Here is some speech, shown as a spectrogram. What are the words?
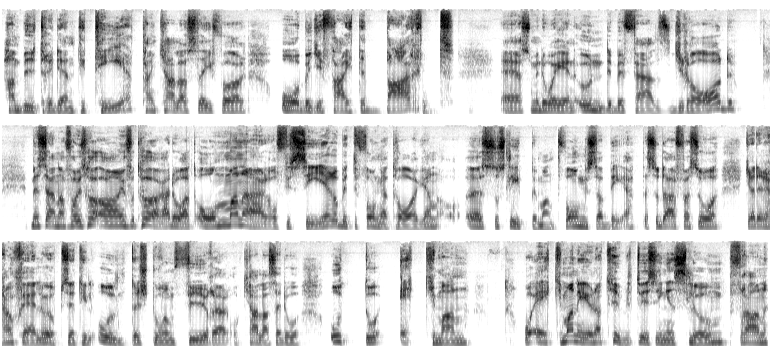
Han byter identitet. Han kallar sig för Obergefreite Bart som då är en underbefälsgrad. Men sen har han ju fått höra då att om man är officer och blir tillfångatagen eh, så slipper man tvångsarbete. Så därför så graderar han själv upp sig till Untersturmführer och kallar sig då Otto Eckman. Och Eckman är ju naturligtvis ingen slump, för han,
